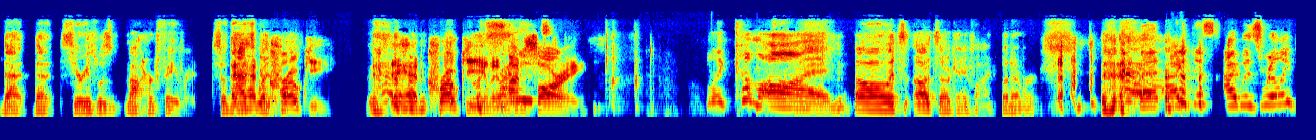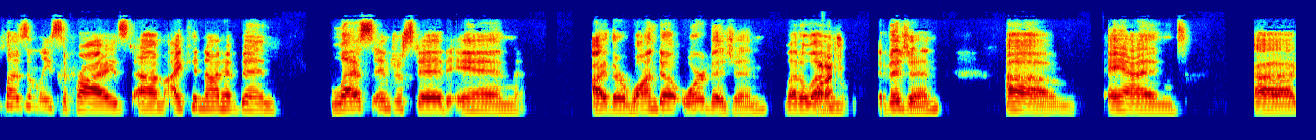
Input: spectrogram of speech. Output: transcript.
that that series was not her favorite. So They that's had what Croaky. They had Croaky in it. I'm sorry. Like, come on. oh, it's oh, it's okay, fine, whatever. but I just I was really pleasantly surprised. Um, I could not have been less interested in either Wanda or Vision, let alone What? the Vision. Um, and uh,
